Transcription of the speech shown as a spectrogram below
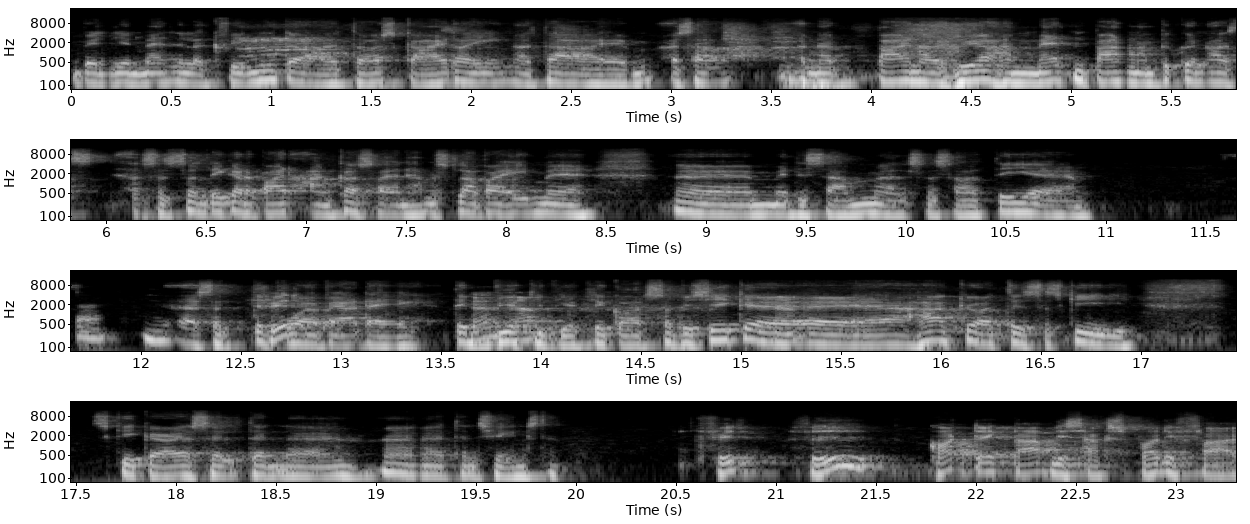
vælge en mand eller kvinde, der, der også guider en, og der, øh, altså, og når, bare når jeg hører ham manden, bare når han begynder, at, altså, så ligger der bare et anker, så han slapper af med, øh, med det samme, altså, så det er, Ja. Altså, det Fedt. bruger jeg hver dag. Det er ja, virkelig, ja. virkelig godt. Så hvis I ikke uh, har gjort det, så skal I, skal I gøre jer selv den, uh, den tjeneste. Fedt, fedt. Godt, det ikke bare bliver sagt Spotify,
